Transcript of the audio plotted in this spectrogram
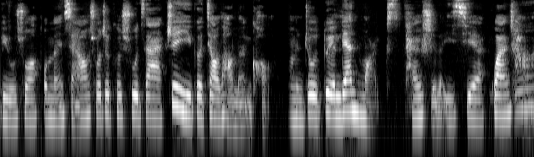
比如说我们想要说这棵树在这一个教堂门口。我们就对 landmarks 开始了一些观察，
